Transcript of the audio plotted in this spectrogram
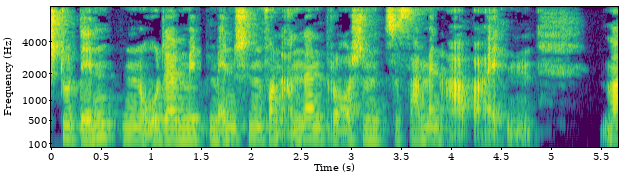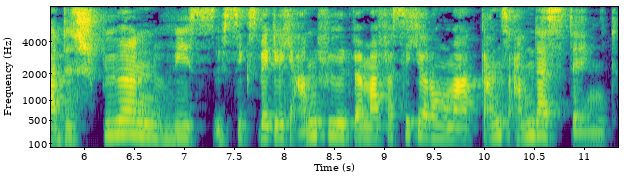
Studenten oder mit Menschen von anderen Branchen zusammenarbeiten mal das spüren, wie es sich wirklich anfühlt, wenn man Versicherung mal ganz anders denkt.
